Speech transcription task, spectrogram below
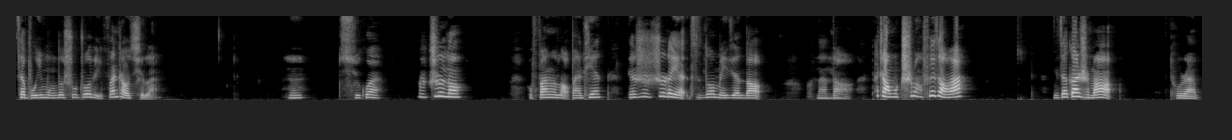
在卜一萌的书桌里翻找起来。嗯，奇怪，日志呢？我翻了老半天，连日志的影子都没见到。难道？它长出翅膀飞走了？你在干什么？突然，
